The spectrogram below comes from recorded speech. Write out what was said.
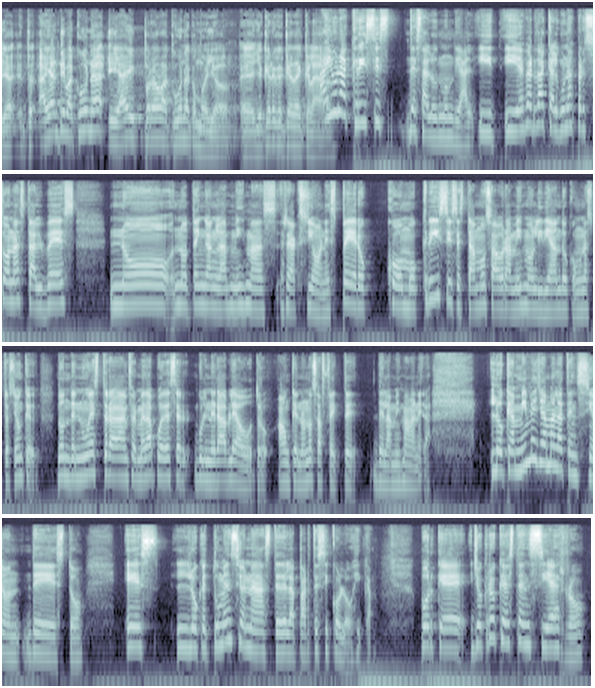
hay antivacunas y hay pro vacuna como yo, eh, yo quiero que quede claro. Hay una crisis de salud mundial y, y es verdad que algunas personas tal vez no, no tengan las mismas reacciones, pero como crisis estamos ahora mismo lidiando con una situación que, donde nuestra enfermedad puede ser vulnerable a otro, aunque no nos afecte de la misma manera. Lo que a mí me llama la atención de esto es lo que tú mencionaste de la parte psicológica, porque yo creo que este encierro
